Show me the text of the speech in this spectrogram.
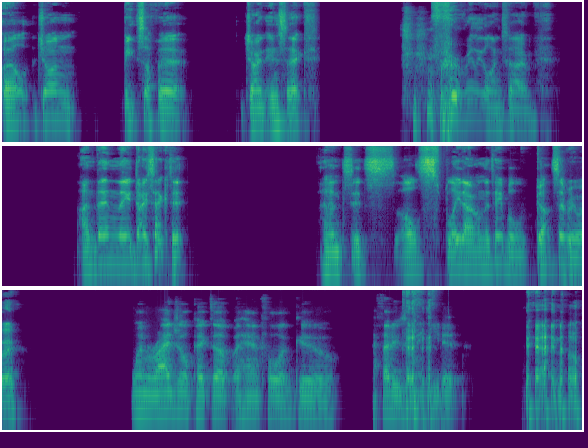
well, John beats up a giant insect for a really long time. And then they dissect it. And it's all splayed out on the table, guts everywhere. When Rygel picked up a handful of goo, I thought he was going to eat it. Yeah, I know.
